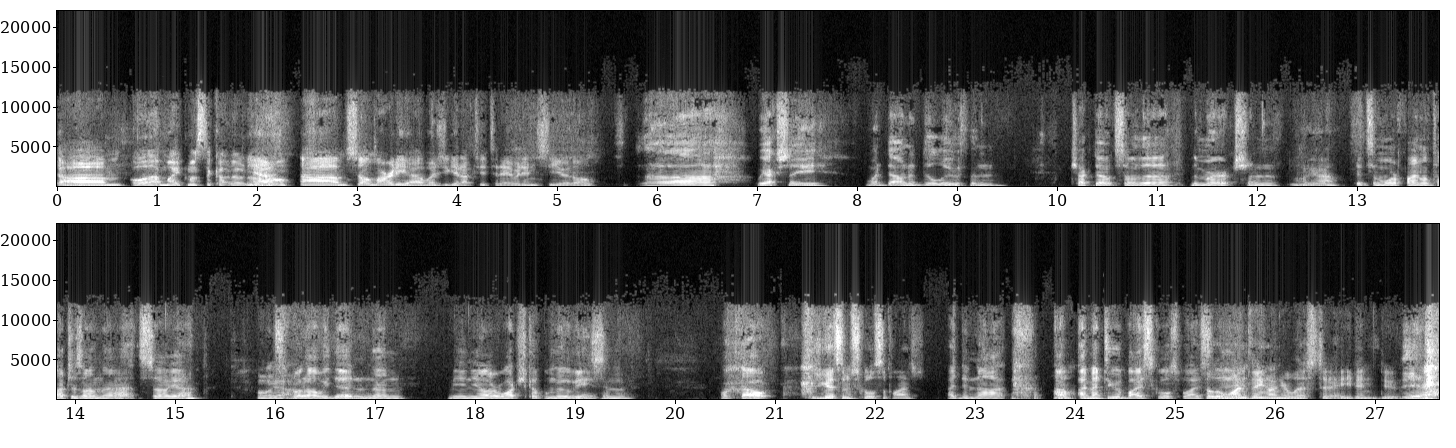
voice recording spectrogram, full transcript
um Oh, that mic must have cut out. I yeah. don't know. Um. So Marty, uh, what did you get up to today? We didn't see you at all. Uh, we actually went down to Duluth and checked out some of the the merch and Oh yeah. did some more final touches on that. So yeah, Oh that's yeah. about all we did. And then me and Yeller watched a couple movies and worked out. Did you get some school supplies? I did not. Oh. I, I meant to go buy school supplies. So the one thing on your list today you didn't do. Yeah,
